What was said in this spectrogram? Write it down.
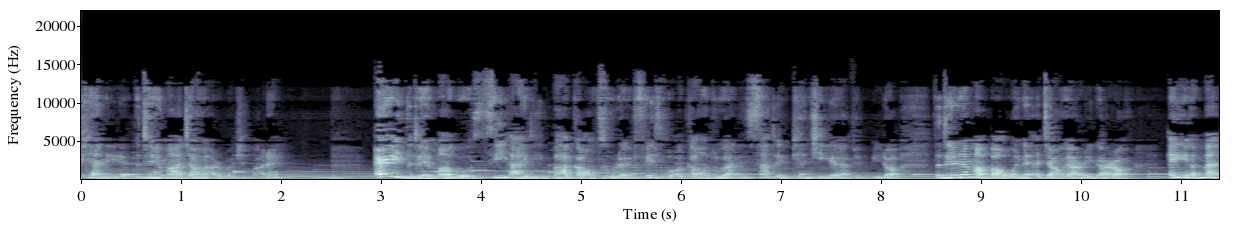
ဖြန့်နေတဲ့သတင်းမှာအကြောင်းအရာတွေဖြစ်ပါတယ်။အဲ့ဒီသတင်းမှာကို CID ဘကောင်းဆိုတဲ့ Facebook account တို့ကနေစတင်ဖြန့်ချိခဲ့တာဖြစ်ပြီးတော့သတင်းထဲမှာပါဝင်တဲ့အကြောင်းအရာတွေကတော့ အိမ်အမှတ်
